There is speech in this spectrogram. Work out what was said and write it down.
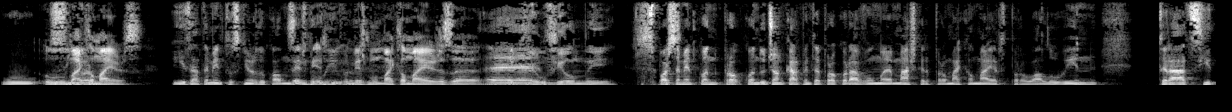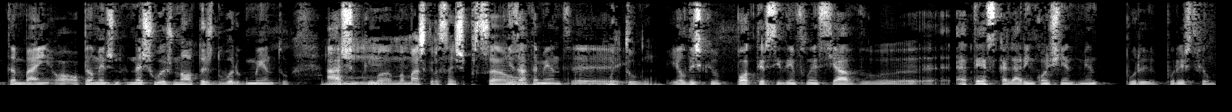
o, o senhor- Michael Myers. Exatamente, o senhor do qual me deste o Mesmo, livro. mesmo o Michael Myers a, a que viu o filme e Supostamente quando, quando o John Carpenter procurava uma máscara para o Michael Myers para o Halloween, terá sido também, ou, ou pelo menos nas suas notas do argumento, acho que... uma, uma máscara sem expressão. Exatamente. eh, Muito- Ele diz que pode ter sido influenciado, eh, até se calhar inconscientemente, por, por este filme.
